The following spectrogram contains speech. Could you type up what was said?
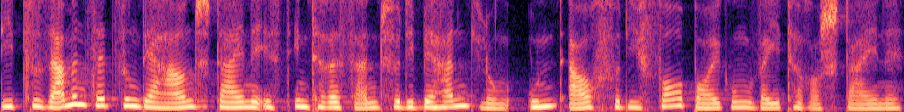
Die Zusammensetzung der Harnsteine ist interessant für die Behandlung und auch für die Vorbeugung weiterer Steine.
